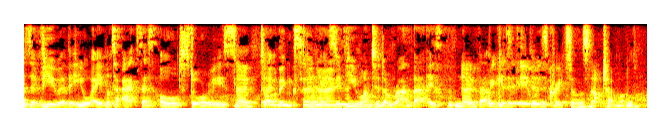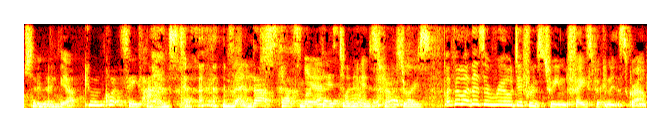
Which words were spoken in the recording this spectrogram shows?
as a viewer that you're able to access old stories? No. Don't think so, Okay, no. So if you wanted a rant, that is the No, that because it was created on the Snapchat model, so no. Mm, yeah. You're in quite safe hands to vent That's that's my Yeah. place to on your rant. Instagram stories. I feel like there's a real difference between Facebook and Instagram.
